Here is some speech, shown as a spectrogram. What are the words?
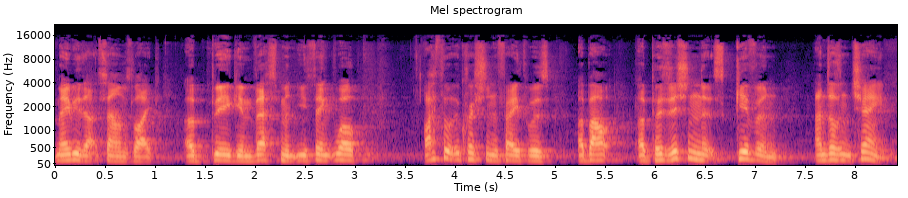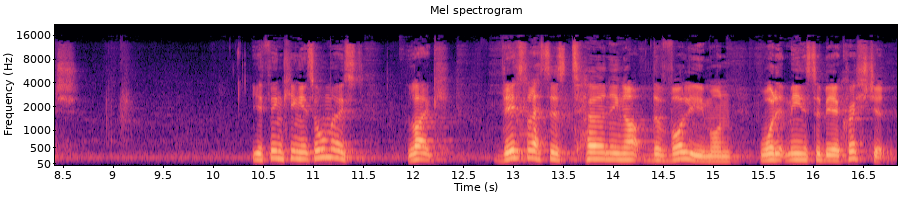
Maybe that sounds like a big investment. You think, well, I thought the Christian faith was about a position that's given and doesn't change. You're thinking it's almost like this letter's turning up the volume on what it means to be a Christian.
